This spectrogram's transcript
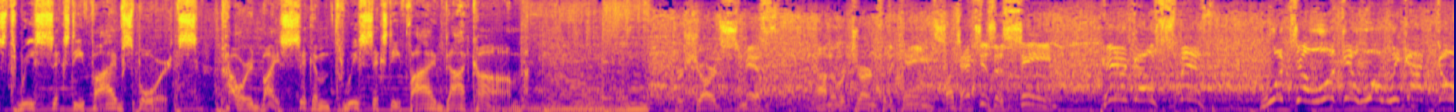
Is 365 Sports, powered by SicEm365.com. Rashard Smith on the return for the Canes. Catches a seam. Here goes Smith. Would you look at what we got going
